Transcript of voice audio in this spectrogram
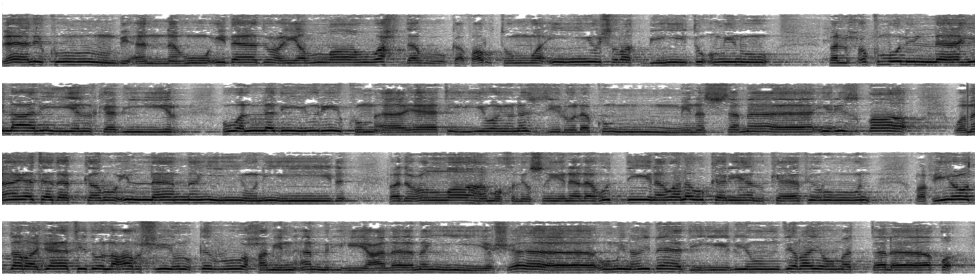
ذلكم بأنه إذا دعي الله وحده كفرتم وإن يشرك به تؤمنوا فالحكم لله العلي الكبير. هو الذي يريكم آياته وينزل لكم من السماء رزقا وما يتذكر إلا من ينيب فادعوا الله مخلصين له الدين ولو كره الكافرون. رفيع الدرجات ذو العرش يلقي الروح من أمره على من يشاء من عباده لينذر يوم التلاق.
